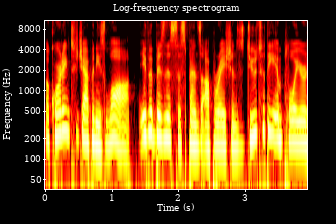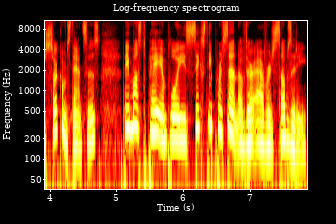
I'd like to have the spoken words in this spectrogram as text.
According to Japanese law, if a business suspends operations due to the employer's circumstances, they must pay employees 60% of their average subsidy.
